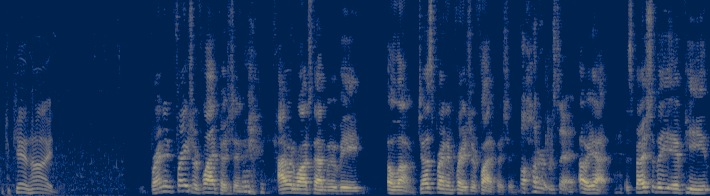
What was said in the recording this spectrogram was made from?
but you can't hide. Brendan Fraser fly fishing. I would watch that movie alone, just Brendan Fraser fly fishing. A hundred percent. Oh yeah, especially if he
